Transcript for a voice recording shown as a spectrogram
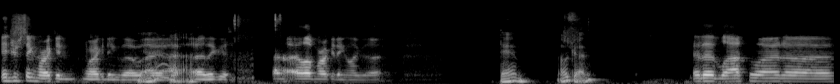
interesting marketing marketing though. I, Yeah. I I think it's, I love marketing like that. Damn. Okay. And then last one, uh,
